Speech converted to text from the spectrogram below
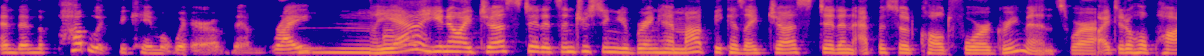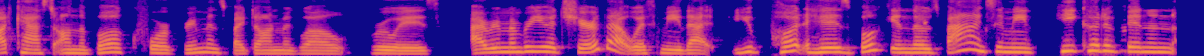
and then the public became aware of them, right? Mm, yeah, um, you know, I just did, it's interesting you bring him up because I just did an episode called Four Agreements where I did a whole podcast on the book Four Agreements by Don Miguel Ruiz. I remember you had shared that with me that you put his book in those bags. I mean, he could have been an,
